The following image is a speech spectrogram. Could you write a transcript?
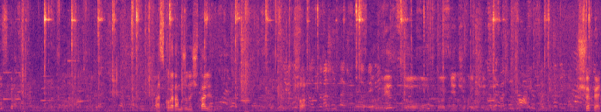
И- А сколько там уже насчитали? Два. Еще пять?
